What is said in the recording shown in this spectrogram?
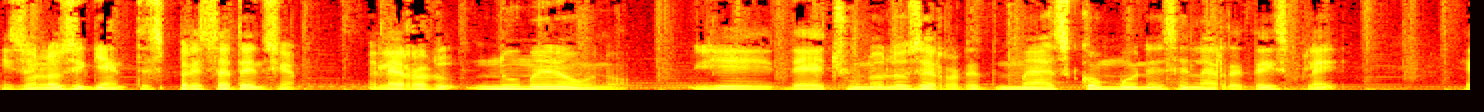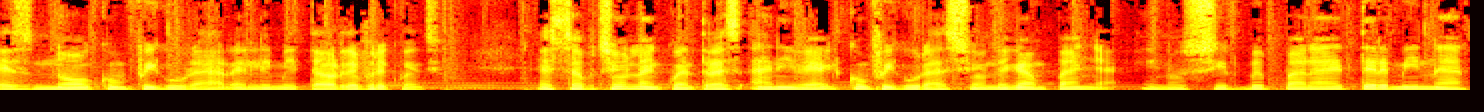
Y son los siguientes, presta atención. El error número uno, y de hecho uno de los errores más comunes en la red de display, es no configurar el limitador de frecuencia. Esta opción la encuentras a nivel configuración de campaña y nos sirve para determinar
